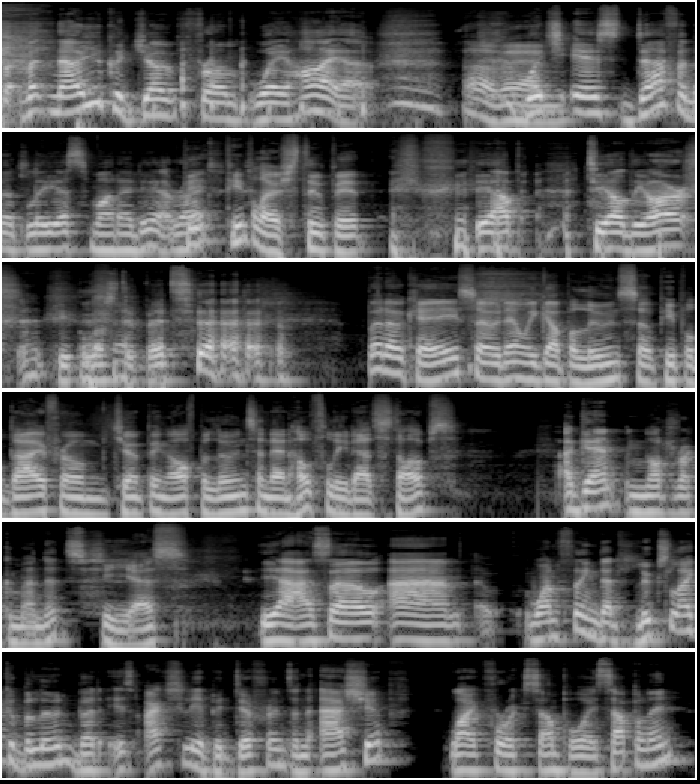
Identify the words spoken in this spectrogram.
but, but now you could jump from way higher, Oh man. which is definitely a smart idea, Pe- right? people are stupid. yep. TLDR, people are stupid. But okay, so then we got balloons, so people die from jumping off balloons, and then hopefully that stops. Again, not recommended. Yes. Yeah, so um, one thing that looks like a balloon but is actually a bit different, an airship, like for example a Zeppelin,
